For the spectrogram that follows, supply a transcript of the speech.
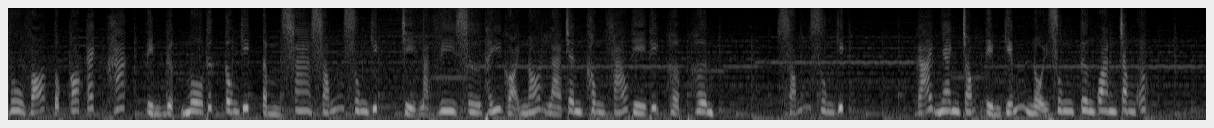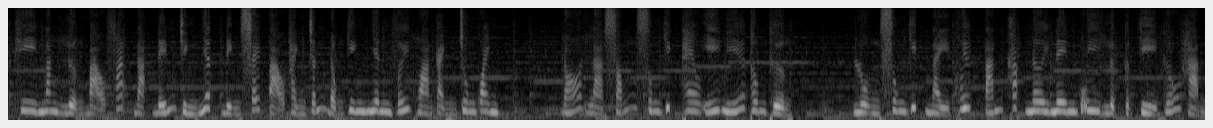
Vu võ tộc có cách khác tìm được mô thức công kích tầm xa sóng xung kích, chỉ là vi sư thấy gọi nó là chân không pháo thì thích hợp hơn. Sóng xung kích Gã nhanh chóng tìm kiếm nội dung tương quan trong ấp khi năng lượng bạo phát đạt đến trình nhất định sẽ tạo thành chấn động kinh nhân với hoàn cảnh chung quanh. Đó là sóng xung kích theo ý nghĩa thông thường. Luồng xung kích này khuyết tán khắp nơi nên uy lực cực kỳ hữu hạn.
